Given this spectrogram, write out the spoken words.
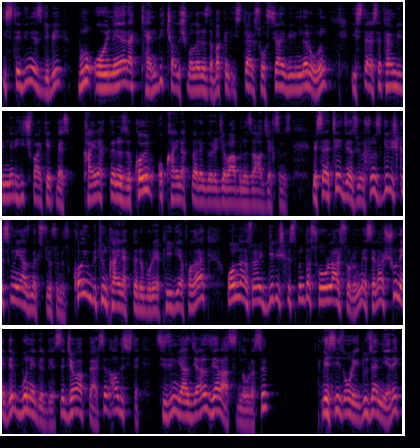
istediğiniz gibi bunu oynayarak kendi çalışmalarınızda bakın ister sosyal bilimler olun, isterse fen bilimleri hiç fark etmez. Kaynaklarınızı koyun, o kaynaklara göre cevabınızı alacaksınız. Mesela tez yazıyorsunuz, giriş kısmını yazmak istiyorsunuz. Koyun bütün kaynakları buraya PDF olarak. Ondan sonra giriş kısmında sorular sorun. Mesela şu nedir, bu nedir diye size cevap versin. Al işte sizin yazacağınız yer aslında orası. Ve siz orayı düzenleyerek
